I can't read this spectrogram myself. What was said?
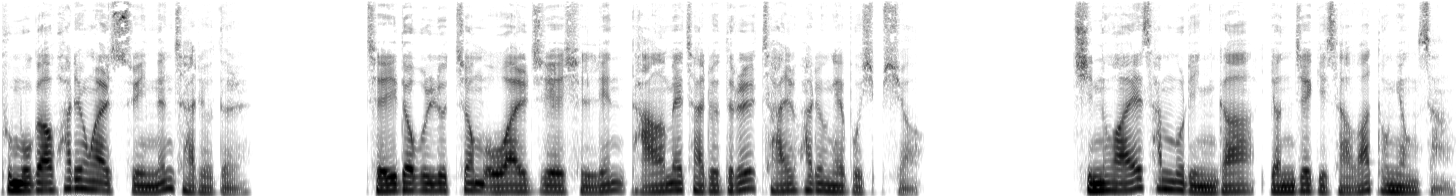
부모가 활용할 수 있는 자료들. jw.org에 실린 다음의 자료들을 잘 활용해 보십시오. 진화의 산물인가 연재 기사와 동영상.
